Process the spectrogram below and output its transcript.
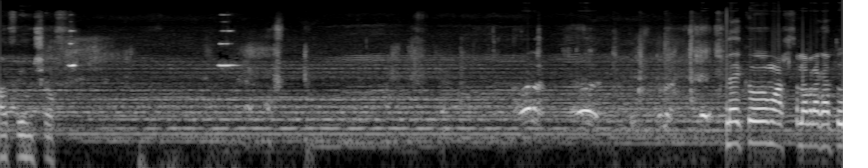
পারফিউম শপ আসসালামাইকুম আসসালাম রাখাতু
